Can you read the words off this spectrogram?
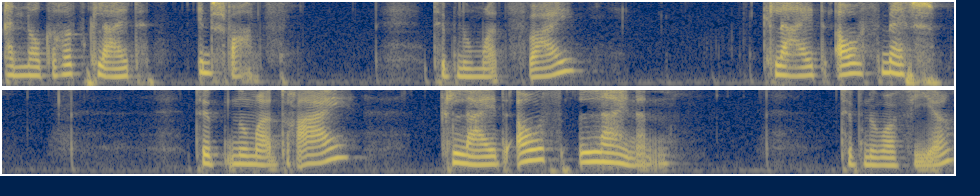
ein lockeres Kleid in Schwarz. Tipp Nummer 2, Kleid aus Mesh. Tipp Nummer 3, Kleid aus Leinen. Tipp Nummer 4,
